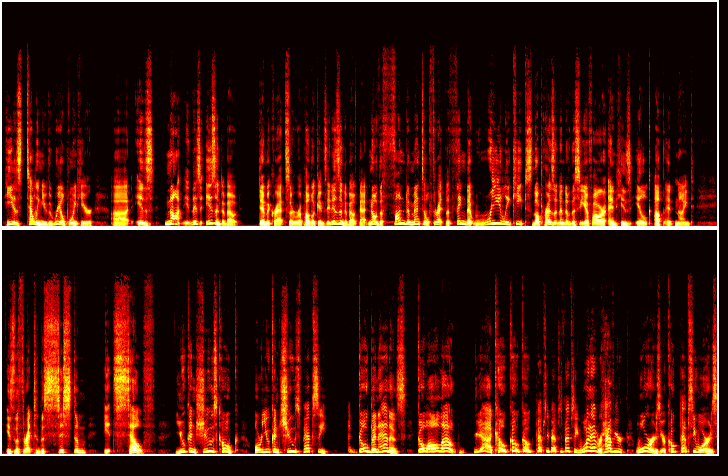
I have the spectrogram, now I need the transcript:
He is telling you the real point here uh, is not, this isn't about Democrats or Republicans. It isn't about that. No, the fundamental threat, the thing that really keeps the president of the CFR and his ilk up at night, is the threat to the system itself. You can choose Coke or you can choose Pepsi. Go bananas. Go all out. Yeah, Coke, Coke, Coke, Pepsi, Pepsi, Pepsi, whatever. Have your wars, your Coke Pepsi wars.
